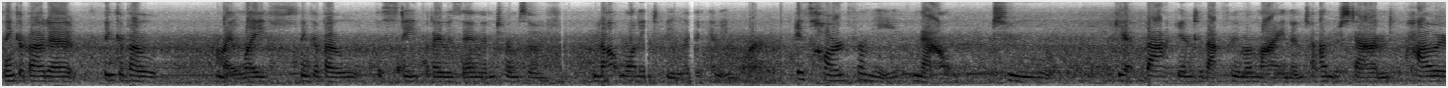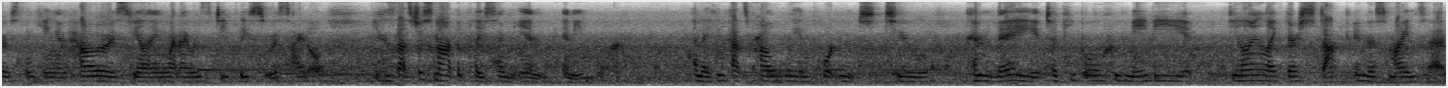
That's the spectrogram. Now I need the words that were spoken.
think about it, think about my life, think about the state that I was in in terms of not wanting to be living anymore. It's hard for me now to get back into that frame of mind and to understand how I was thinking and how I was feeling when I was deeply suicidal because that's just not the place I'm in anymore. And I think that's probably important to convey to people who may be feeling like they're stuck in this mindset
